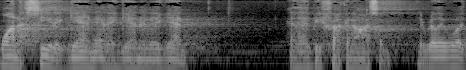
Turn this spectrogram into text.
want to see it again and again and again. And that'd be fucking awesome. It really would.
